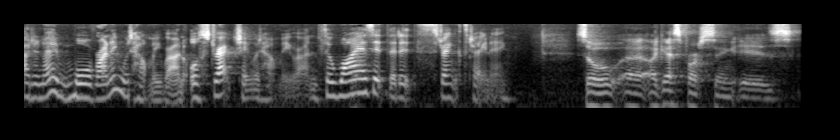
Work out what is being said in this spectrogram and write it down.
I don't know, more running would help me run or stretching would help me run. So why is it that it's strength training? So uh, I guess first thing is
